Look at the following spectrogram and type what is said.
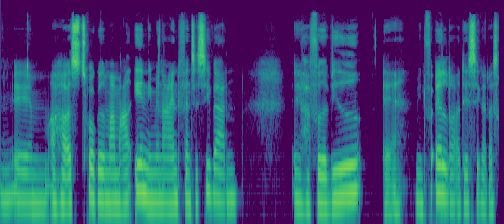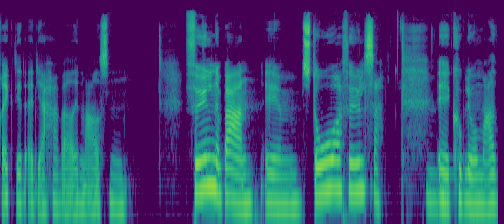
Mm. øhm, og har også trukket mig meget ind i min egen fantasiverden. Jeg har fået at vide af mine forældre, og det er sikkert også rigtigt, at jeg har været en meget sådan følende barn, øhm, store følelser, Mm. øh, kunne blive meget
